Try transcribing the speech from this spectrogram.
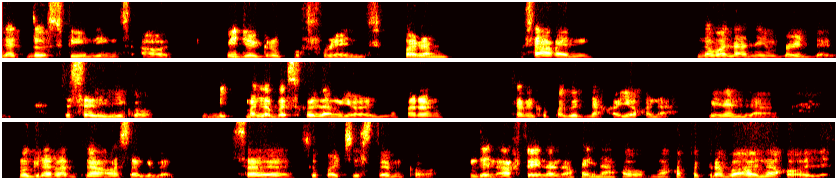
let those feelings out with your group of friends, parang sa akin, nawala na yung burden sa sarili ko. Malabas ko lang yon parang sabi ko, pagod na, ayoko na. Ganun lang. Magrarant lang ako saglit sa support system ko. And then after nun, okay na ako. Makapagtrabaho na ako ulit.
